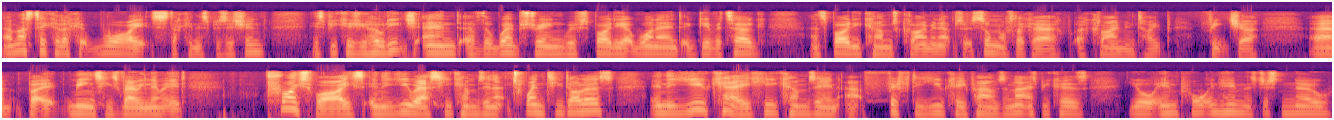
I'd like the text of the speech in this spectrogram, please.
Um, let's take a look at why it's stuck in this position. It's because you hold each end of the web string with Spidey at one end and give a tug and Spidey comes climbing up. So it's almost like a, a climbing type feature, um, but it means he's very limited price wise in the US he comes in at $20 in the UK he comes in at 50 UK pounds and that is because you're importing him there's just no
